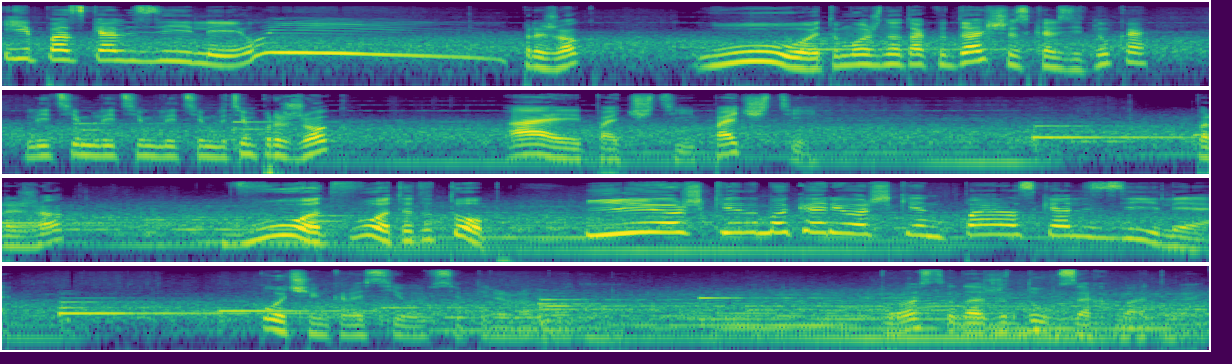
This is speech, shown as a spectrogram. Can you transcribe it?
И поскользили. Уи! Прыжок. У, это можно так вот дальше скользить. Ну-ка, летим, летим, летим, летим. Прыжок. Ай, почти, почти. Прыжок. Вот, вот, это топ. Ешкин, макарешкин, поскользили. Очень красиво все переработано. Просто даже дух захватывает.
